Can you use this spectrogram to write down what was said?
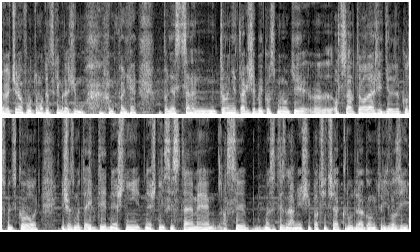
No většinou v automatickém režimu. úplně, úplně scén, to není tak, že by kosmonauti eh, odstartovali a řídili tu kosmickou loď. Když vezmete i ty dnešní, dnešní systémy, asi mezi ty známější patří třeba Crew Dragon, který vozí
